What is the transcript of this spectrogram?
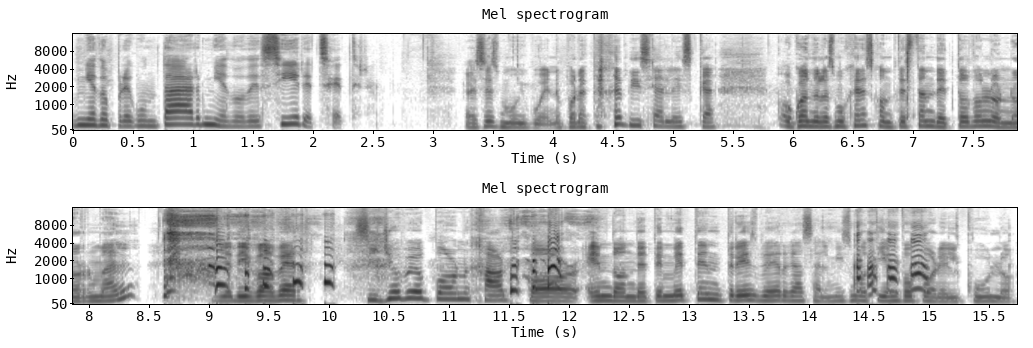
miedo preguntar, miedo decir, etcétera. Ese es muy bueno. Por acá dice Aleska, o cuando las mujeres contestan de todo lo normal, yo digo, a ver, si yo veo porn hardcore en donde te meten tres vergas al mismo tiempo por el culo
